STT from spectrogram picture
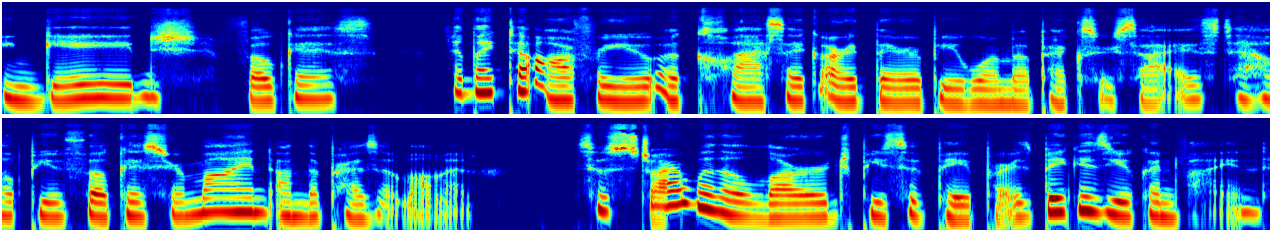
engage, focus. I'd like to offer you a classic art therapy warm up exercise to help you focus your mind on the present moment. So start with a large piece of paper, as big as you can find.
